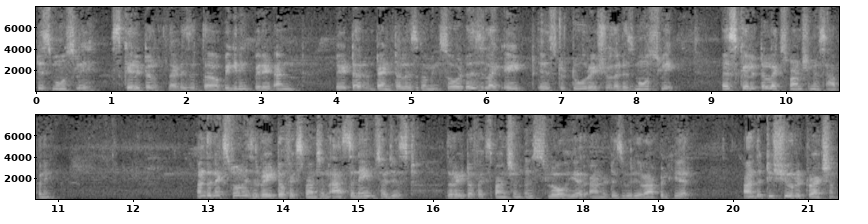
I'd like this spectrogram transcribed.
it is mostly skeletal that is at the beginning period and later dental is coming. So it is like 8 is to 2 ratio. That is mostly a skeletal expansion is happening and the next one is rate of expansion. As the name suggests the rate of expansion is slow here and it is very rapid here. And the tissue retraction.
